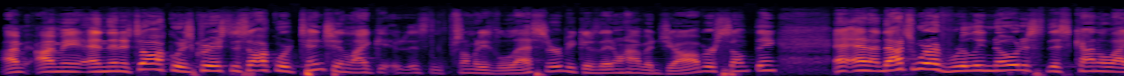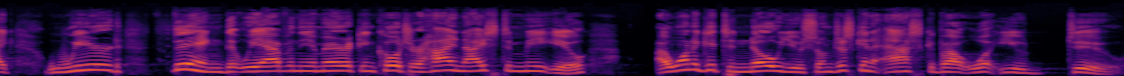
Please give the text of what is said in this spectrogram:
I, mean, and then it's awkward. It creates this awkward tension, like it's somebody's lesser because they don't have a job or something. And, and that's where I've really noticed this kind of like weird thing that we have in the American culture. Hi, nice to meet you. I want to get to know you, so I'm just going to ask about what you do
